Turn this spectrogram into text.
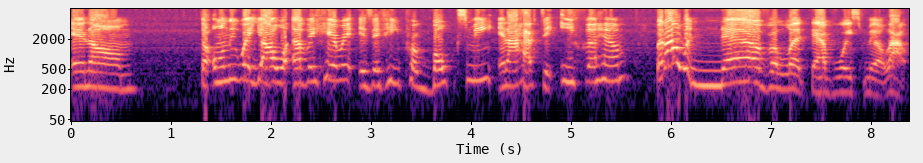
and um, the only way y'all will ever hear it is if he provokes me and I have to E for him. But I would never let that voicemail out,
